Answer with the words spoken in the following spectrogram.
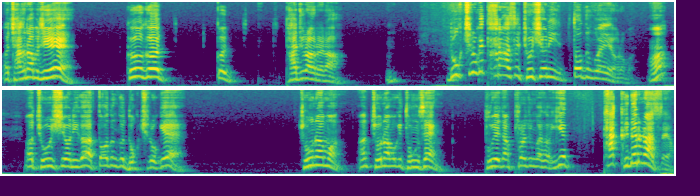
어 작은 아버지 그그 그 봐주라 그래라. 응? 녹취록에 다 나왔어요. 조시현이 떠든 거예요, 여러분. 어? 어 조시현이가 떠든 그 녹취록에 조남원, 어? 조남욱이 동생 부회장 풀어준 거서 이게 다 그대로 나왔어요.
